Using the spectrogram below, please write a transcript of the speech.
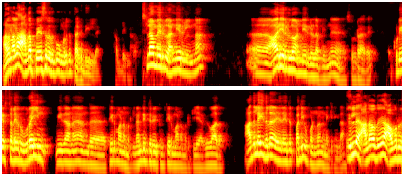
அதனால அதை பேசுறதுக்கு உங்களுக்கு தகுதி இல்லை அப்படின்னா. இஸ்லாமியர்கள் அந்நியர்கள்னா ஆரியர்களும் அந்நியர்கள் அப்படின்னு சொல்றாரு. குடியரசுத் தலைவர் உரையின் மீதான அந்த தீர்மானம் இருக்கு நன்றி தெரிவிக்கும் தீர்மானம் இருக்கு இல்லையா விவாதம். அதுல இதுல இதை இதை பதிவு பண்ணணும்னு நினைக்கிறீங்களா? இல்ல அதாவது அவரு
